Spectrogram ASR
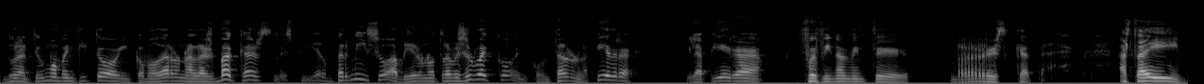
durante un momentito incomodaron a las vacas, les pidieron permiso, abrieron otra vez el hueco, encontraron la piedra y la piedra fue finalmente rescatada. Hasta ahí,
